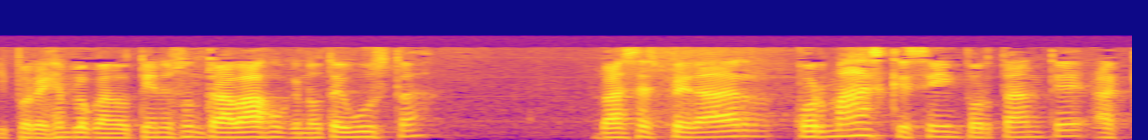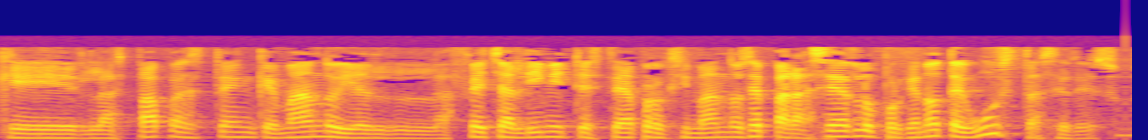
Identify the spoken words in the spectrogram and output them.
Y por ejemplo, cuando tienes un trabajo que no te gusta, vas a esperar, por más que sea importante, a que las papas estén quemando y la fecha límite esté aproximándose para hacerlo, porque no te gusta hacer eso.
